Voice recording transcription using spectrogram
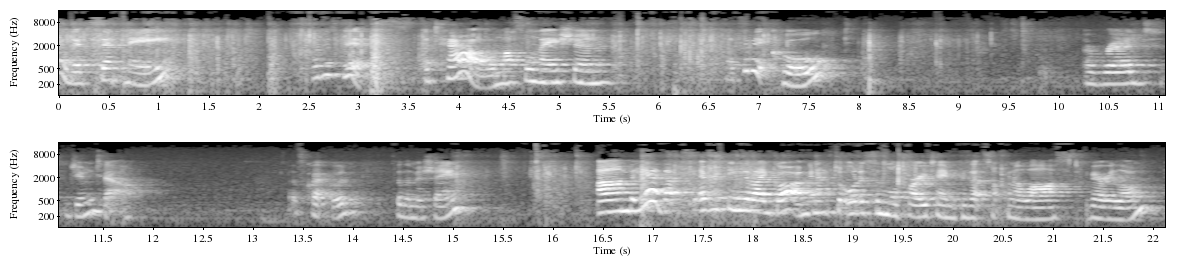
Oh, they've sent me, what is this? A towel, Muscle Nation. That's a bit cool. A red gym towel. That's quite good for the machine. Um, but yeah, that's everything that I got. I'm gonna have to order some more protein because that's not gonna last very long.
